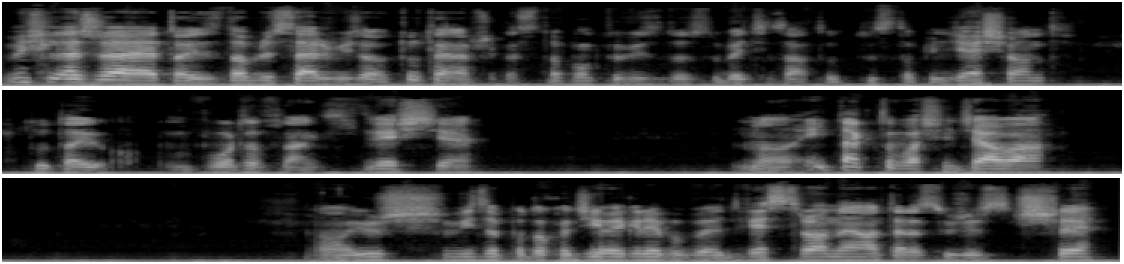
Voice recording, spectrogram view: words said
Myślę, że to jest dobry serwis. O, tutaj na przykład 100 punktów jest do zdobycia za tu, tu 150. Tutaj w World of Tanks 200. No i tak to właśnie działa. No, już widzę podochodziłe gry, bo były dwie strony, a teraz już jest trzy.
